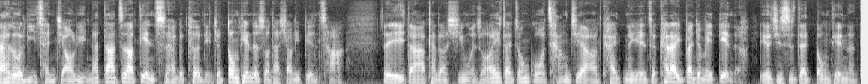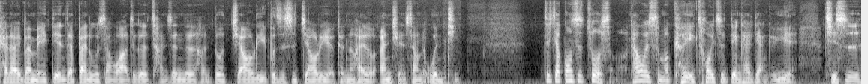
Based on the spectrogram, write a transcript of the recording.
大家都有里程焦虑。那大家知道电池还有个特点，就冬天的时候它效率变差。所以大家看到新闻说，哎，在中国长假开能源车开到一半就没电了，尤其是在冬天呢，开到一半没电，在半路上，哇，这个产生的很多焦虑，不只是焦虑啊，可能还有安全上的问题。这家公司做什么？它为什么可以充一次电开两个月？其实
